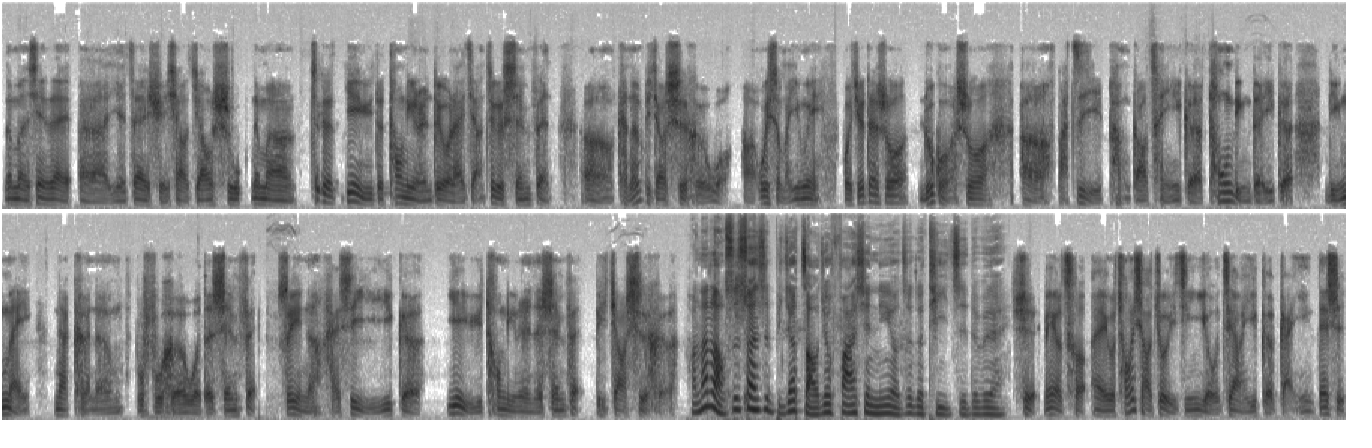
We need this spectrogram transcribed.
那么现在呃也在学校教书。那么这个业余的通灵人对我来讲，这个身份呃可能比较适合我啊？为什么？因为我觉得说，如果说呃把自己捧高成一个通灵的一个灵媒，那可能不符合我的身份，所以呢，还是以一个。业余通灵人的身份比较适合。好，那老师算是比较早就发现你有这个体质，对不对？是没有错。哎，我从小就已经有这样一个感应，但是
